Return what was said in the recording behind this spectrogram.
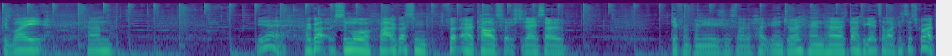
good weight. Um, yeah, I got some more, like I got some foot, uh, calves footage today, so different from usual. So hope you enjoy, and uh, don't forget to like and subscribe.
